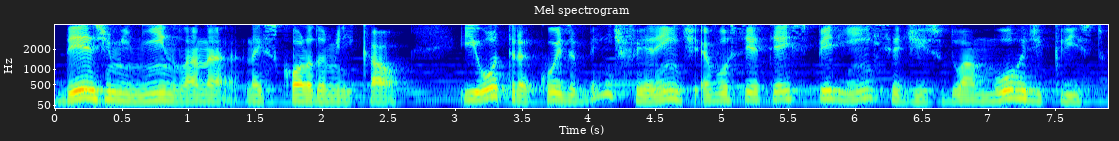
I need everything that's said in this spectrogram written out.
desde menino, lá na, na escola dominical, e outra coisa bem diferente é você ter a experiência disso, do amor de Cristo,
